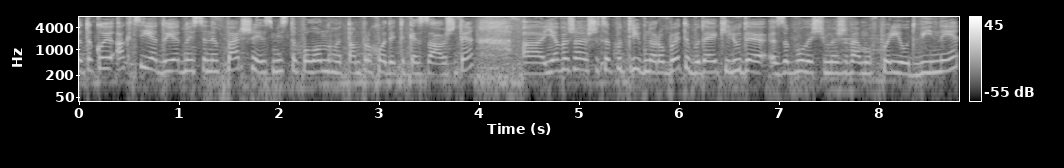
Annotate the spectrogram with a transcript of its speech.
До такої акції я доєднуюся не вперше. і З міста Полонного там проходить таке завжди. Е, Я вважаю, що це потрібно робити, бо деякі люди забули, що ми живемо в період війни.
